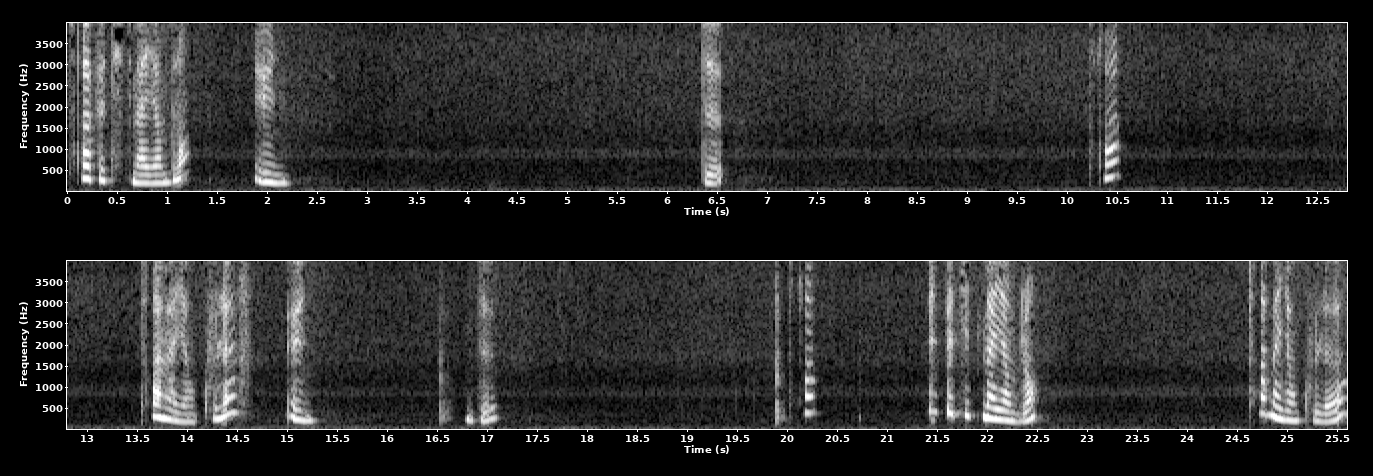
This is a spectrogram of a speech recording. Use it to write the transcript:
Trois petites mailles en blanc, une, 2, 3, 3 mailles en couleur, 1, 2, 3, une petite maille en blanc, 3 mailles en couleur,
